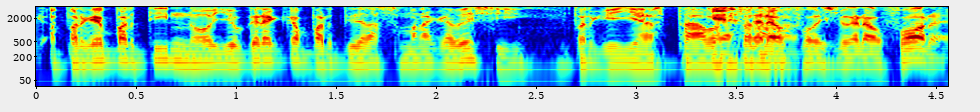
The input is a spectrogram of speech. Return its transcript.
aquest, per aquest partit no, jo crec que a partir de la setmana que ve sí, perquè ja està bastant... estareu, fo- jugareu fora.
